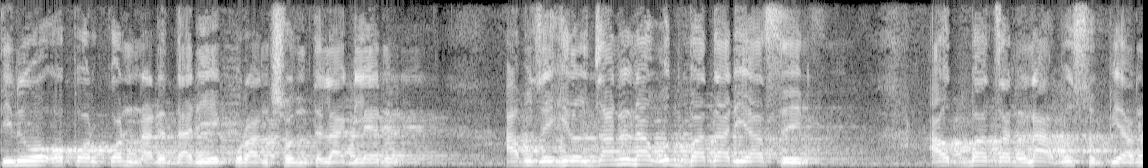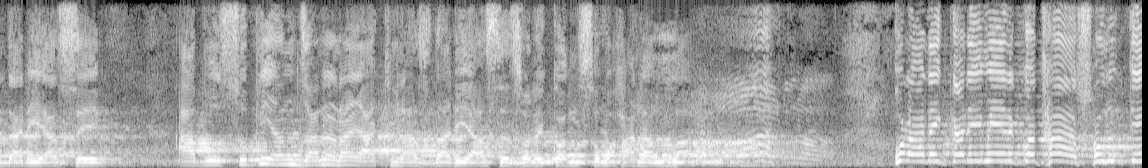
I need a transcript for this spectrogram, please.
তিনিও অপর কর্নারে দাঁড়িয়ে কোরআন শুনতে লাগলেন। আবু জেহিল জানে না উদ্বা দাঁড়িয়ে আছে উদ্বা জানে না আবু সুফিয়ান দাঁড়িয়ে আছে। আবু সুফিয়ান জানে না আখনাস দাঁড়িয়ে আছে, জোরে কন সুবহান আল্লাহ কোরআনে কারিমের কথা শুনতে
